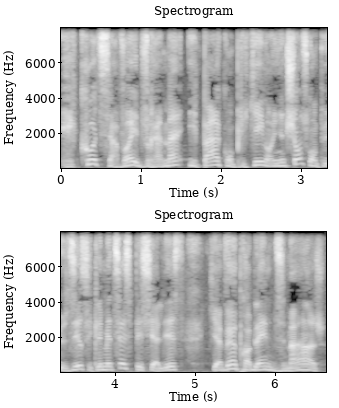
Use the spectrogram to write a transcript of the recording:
Écoute, ça va être vraiment hyper compliqué. Il y a une chose qu'on peut se dire, c'est que les médecins spécialistes qui avaient un problème d'image,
